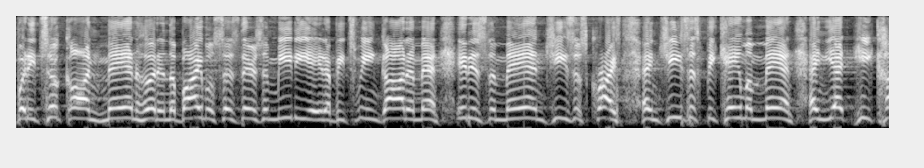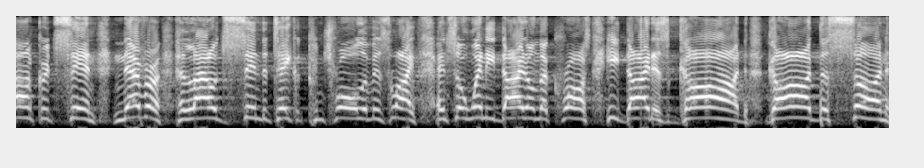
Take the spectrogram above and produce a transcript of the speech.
but He took on manhood. And the Bible says there's a mediator between God and man. It is the man, Jesus Christ. And Jesus became a man, and yet he conquered sin, never allowed sin to take control of his life. And so when he died on the cross, he died as God, God the Son,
